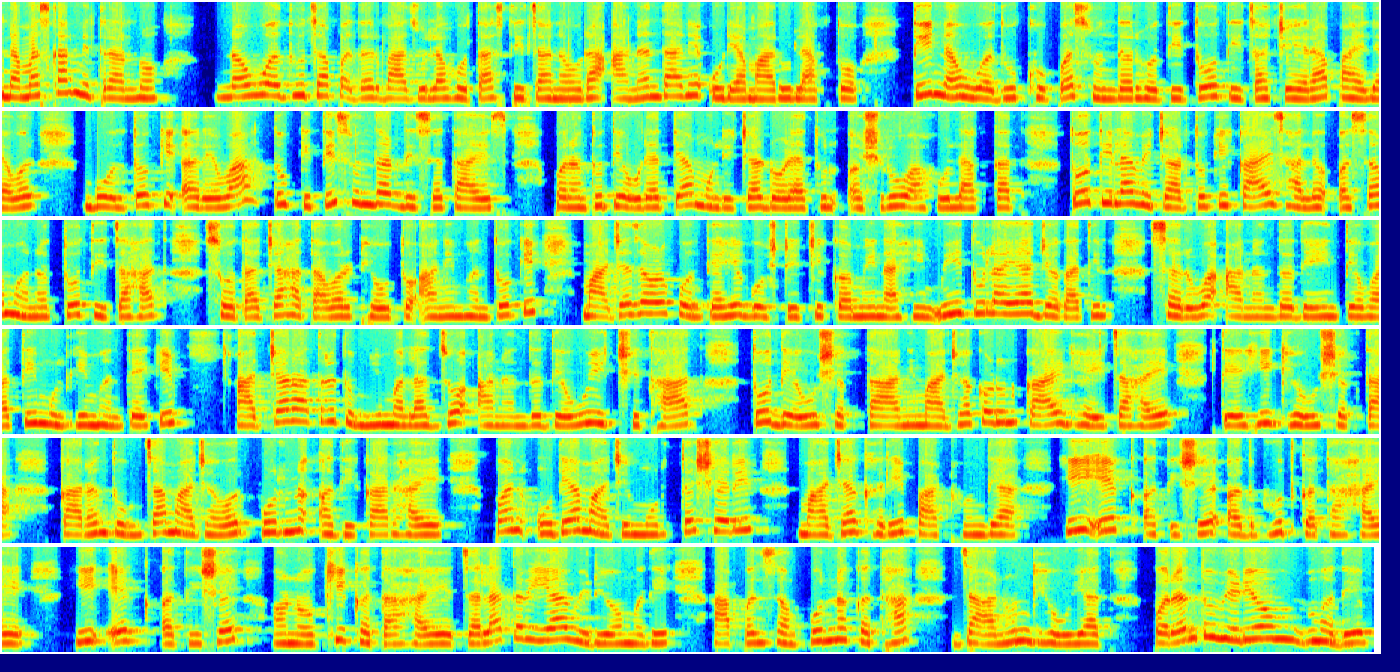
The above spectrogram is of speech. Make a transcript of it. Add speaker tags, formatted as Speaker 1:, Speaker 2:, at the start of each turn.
Speaker 1: नमस्कार मित्रांनो नववधूचा पदर बाजूला होताच तिचा नवरा आनंदाने उड्या मारू लागतो. ती नववधू खूपच सुंदर होती. तो तिचा चेहरा पाहिल्यावर बोलतो की अरे वा तू किती सुंदर दिसत आहेस. परंतु तेवढ्या त्या मुलीच्या डोळ्यातून अश्रू वाहू लागतात. तो तिला विचारतो की काय झालं? असं म्हणत तो तिचा हात स्वतःच्या हातावर ठेवतो आणि म्हणतो की माझ्याजवळ कोणत्याही गोष्टीची कमी नाही. मी तुला या जगातील सर्व आनंद देईन. तेव्हा ती मुलगी म्हणते की आजच्या रात्र तुम्ही मला जो आनंद देऊ देऊ इच्छितात तो देऊ शकता. आणि माझ्याकडून काय घ्यायचं आहे तेही घेऊ शकता. कारण तुमचा माझ्यावर पूर्ण अधिकार आहे. पण उद्या माझे मूर्त शरीर माझ्या घरी पाठवून द्या. ही एक अतिशय अद्भुत कथा आहे. ही एक अतिशय अनोखी कथा आहे. चला तर या व्हिडिओमध्ये आपण संपूर्ण कथा जाणून घेऊयात. परंतु व्हिडिओमध्ये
